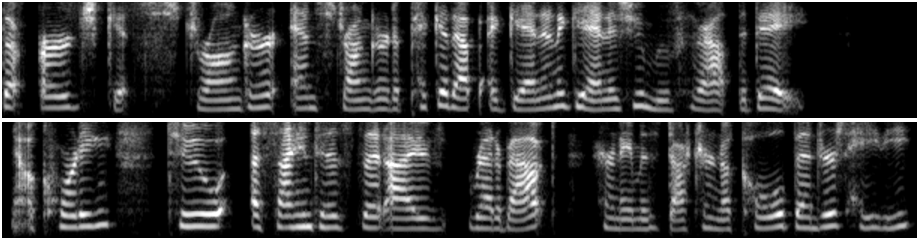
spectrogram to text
the urge gets stronger and stronger to pick it up again and again as you move throughout the day. Now, according to a scientist that I've read about, her name is Dr. Nikole Benders-Hadi,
